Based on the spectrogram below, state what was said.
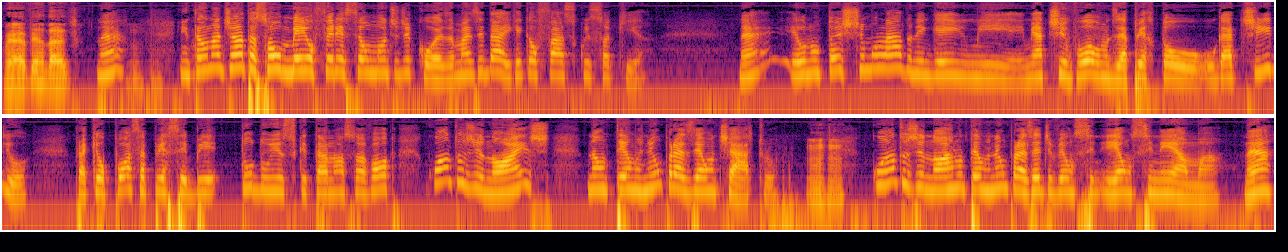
É verdade. Né? Uhum. Então não adianta só o meio oferecer um monte de coisa. Mas e daí? O que, que eu faço com isso aqui? Né? Eu não estou estimulado, ninguém me, me ativou, vamos dizer, apertou o gatilho para que eu possa perceber tudo isso que está à nossa volta. Quantos de nós não temos nenhum prazer a um teatro? Uhum. Quantos de nós não temos nenhum prazer de ver um, ir a um cinema, né?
